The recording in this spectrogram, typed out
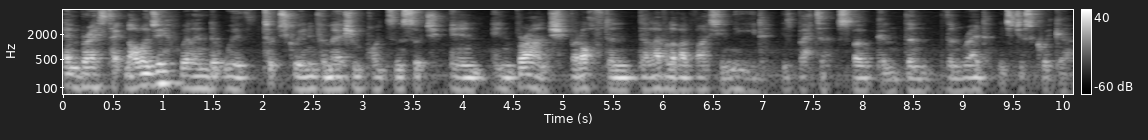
embrace technology. We'll end up with touchscreen information points and such in, in branch, but often the level of advice you need is better spoken than, than read. It's just quicker,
